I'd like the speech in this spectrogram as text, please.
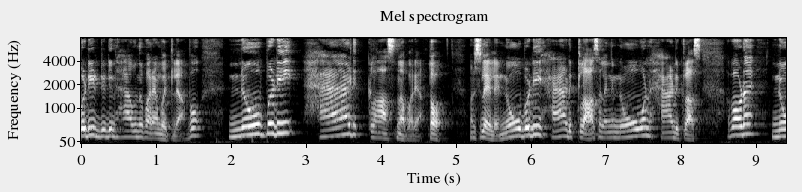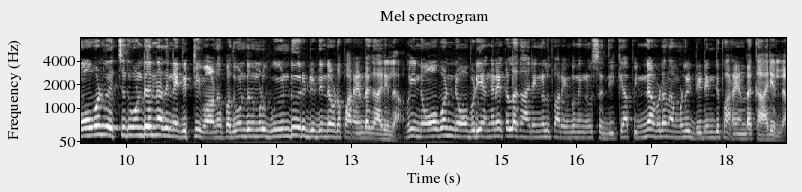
ബഡി ഇൻ ഹാവ് എന്ന് പറയാൻ പറ്റില്ല. അപ്പോൾ നോ ബഡി ഹാഡ് ക്ലാസ് എന്നാണ് പറയാം കേട്ടോ മനസ്സിലായില്ലേ? നോ ബഡി ഹാഡ് ക്ലാസ് അല്ലെങ്കിൽ നോ വൺ ഹാഡ് ക്ലാസ് അപ്പോൾ അവിടെ നോ വൺ വെച്ചത് കൊണ്ട് തന്നെ അത് നെഗറ്റീവാണ് അപ്പോൾ അതുകൊണ്ട് നമ്മൾ വീണ്ടും ഒരു ഡിഡിന്റെ അവിടെ പറയേണ്ട കാര്യമില്ല. അപ്പോൾ ഈ നോ വൺ നോ ബഡി അങ്ങനെയൊക്കെയുള്ള കാര്യങ്ങൾ പറയുമ്പോൾ നിങ്ങൾ ശ്രദ്ധിക്കുക. പിന്നെ അവിടെ നമ്മൾ ഡിഡിന്റെ പറയേണ്ട കാര്യമില്ല.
